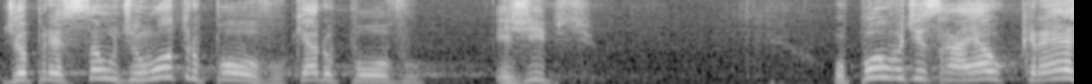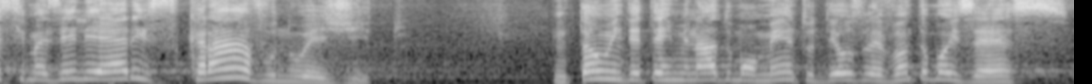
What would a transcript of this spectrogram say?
de opressão de um outro povo, que era o povo egípcio. O povo de Israel cresce, mas ele era escravo no Egito. Então, em determinado momento, Deus levanta Moisés.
